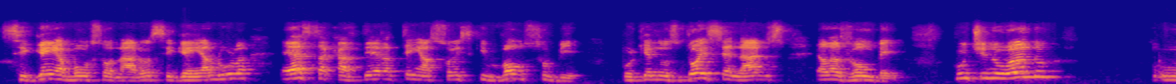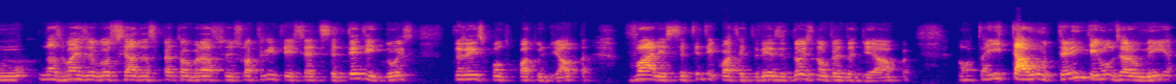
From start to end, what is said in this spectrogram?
se ganha Bolsonaro ou se ganha Lula, essa carteira tem ações que vão subir, porque nos dois cenários elas vão bem. Continuando, o, nas mais negociadas, Petrobras fechou a 37,72, 3,4 de alta, Vale 74,13, 2,90 de alta, alta Itaú 31,06,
